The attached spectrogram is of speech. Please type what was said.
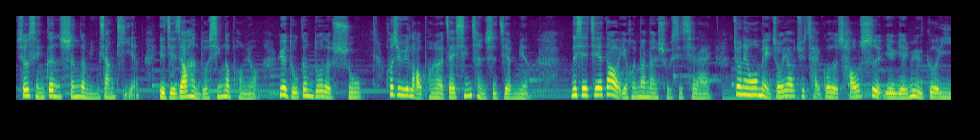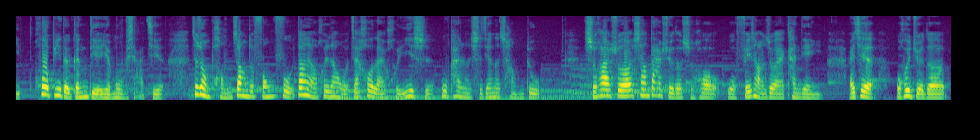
修行更深的冥想体验，也结交很多新的朋友，阅读更多的书，或是与老朋友在新城市见面。那些街道也会慢慢熟悉起来，就连我每周要去采购的超市也言语各异，货币的更迭也目不暇接。这种膨胀的丰富，当然会让我在后来回忆时误判了时间的长度。实话说，上大学的时候，我非常热爱看电影，而且我会觉得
